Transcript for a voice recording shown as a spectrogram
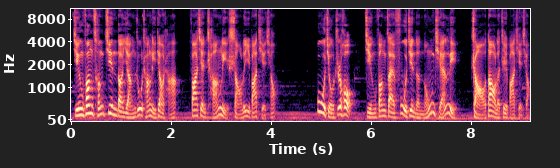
警方曾进到养猪场里调查，发现厂里少了一把铁锹。不久之后，警方在附近的农田里。找到了这把铁锹。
